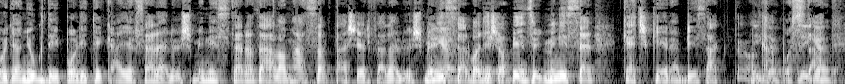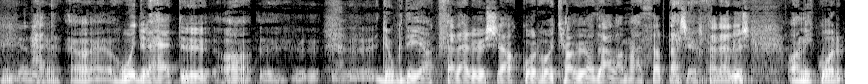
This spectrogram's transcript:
hogy a nyugdíjpolitikáért felelős miniszter az államháztartásért felelős miniszter, igen, vagyis igen. a pénzügyminiszter kecskére bízák a igen, káposztát. Igen, igen, hát igen. hogy lehet ő a nyugdíjak felelőse akkor, hogyha ő az államháztartásért felelős, amikor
